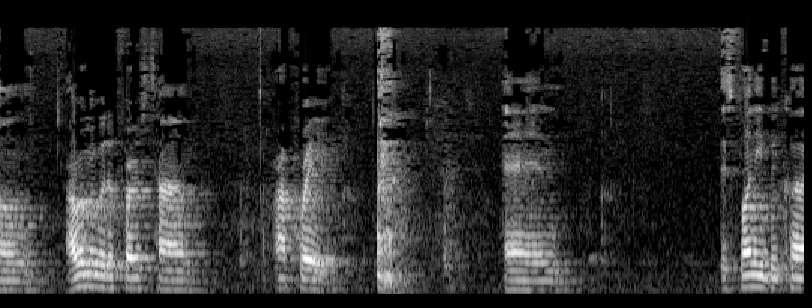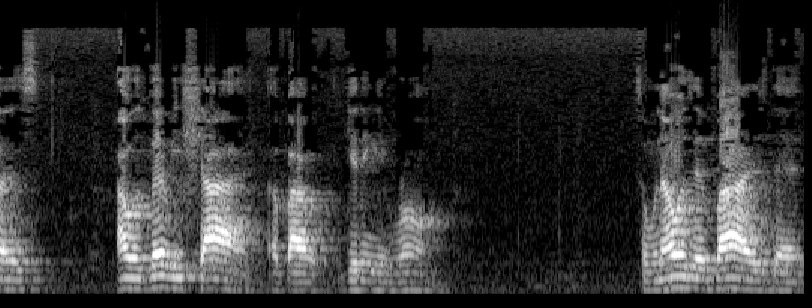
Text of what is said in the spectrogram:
Um, I remember the first time I prayed, and it's funny because I was very shy about getting it wrong. So when I was advised that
